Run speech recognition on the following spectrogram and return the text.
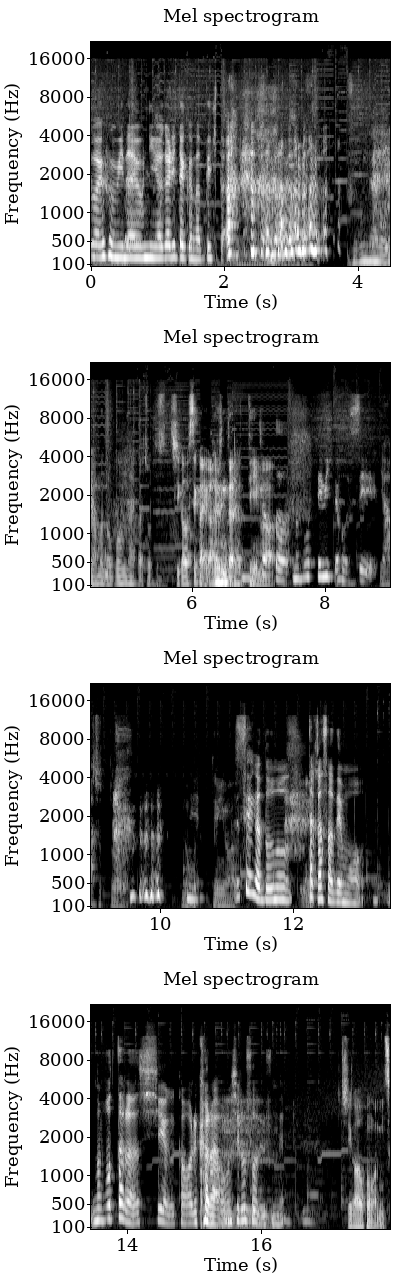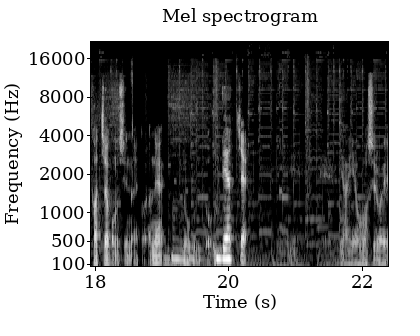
ごい踏み台に上がりたくなってきた。踏み台俺あんま登んないからちょっと違う世界があるんだなってちょ今っ。と登ってみてほしい。いやーちょっと登ってみます。背がどのね高さでも登ったら視野が変わるから面白そうですね。違う本が見つかっちゃうかもしれないからね、うん登ると。出会っちゃう。いやいや面白い。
